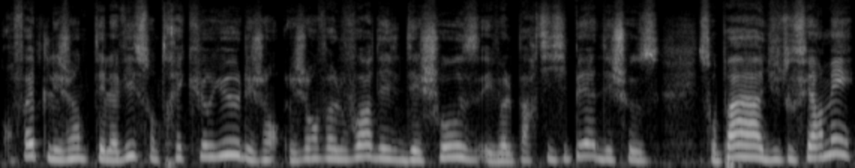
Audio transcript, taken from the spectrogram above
en fait, les gens de Tel Aviv sont très curieux. Les gens, les gens veulent voir des, choses, ils veulent participer à des choses. Ils ne sont pas du tout fermés.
